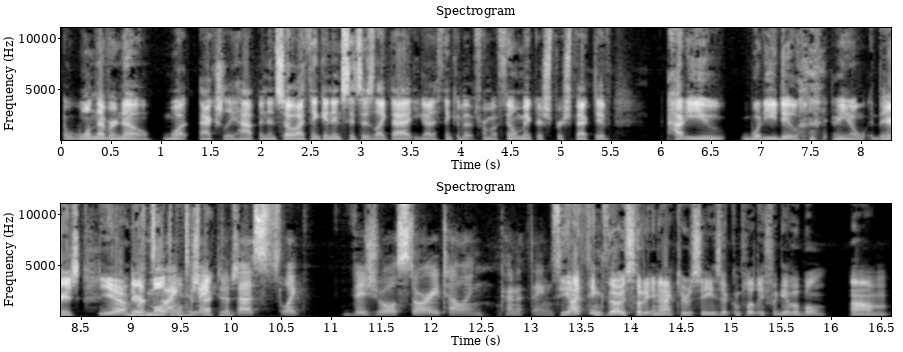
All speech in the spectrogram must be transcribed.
we'll never know what actually happened. And so I think in instances like that, you got to think of it from a filmmaker's perspective. How do you what do you do? you know, there's Yeah. there's What's multiple going to make the best like visual storytelling kind of thing? See, I think those sort of inaccuracies are completely forgivable. Um,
